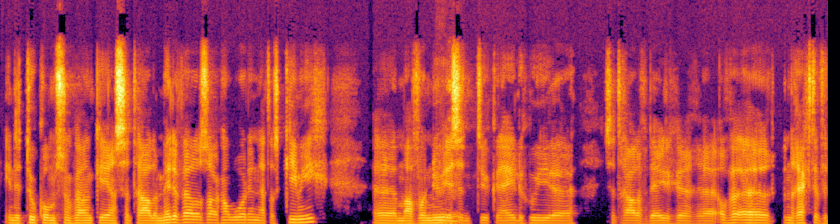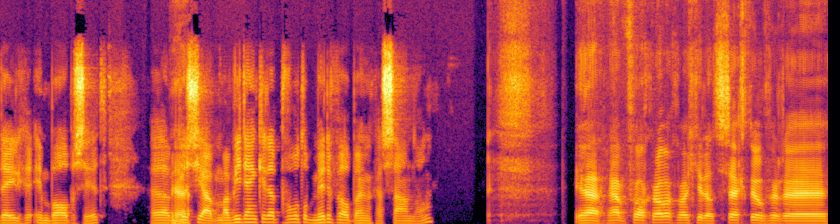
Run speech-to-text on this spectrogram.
in de toekomst nog wel een keer een centrale middenvelder zal gaan worden, net als Kimmich. Uh, maar voor nu is het natuurlijk een hele goede centrale verdediger, uh, of een rechte verdediger in balbezit. Ehm, ja. Dus ja, maar wie denk je dat bijvoorbeeld op middenveld bij hem gaat staan dan? Ja, nou, vooral grappig wat je dat zegt over uh,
